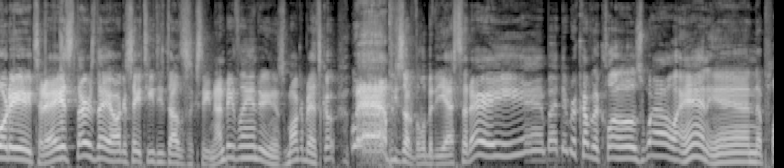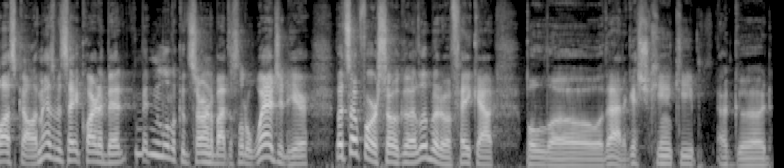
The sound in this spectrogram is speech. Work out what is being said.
Morty. Today is Thursday, August 18, 2016. I'm Dave Landry, and it's Market Minutes Go. Well, piece off a little bit yesterday, but did recover the close well and in the plus column. As been saying quite a bit, been a little concerned about this little wedge in here, but so far so good. A little bit of a fake out below that. I guess you can't keep a good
